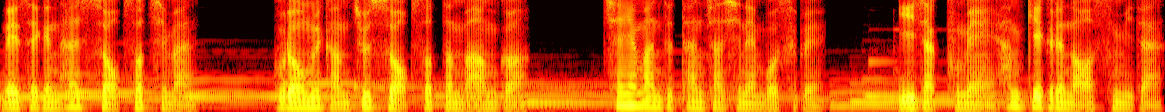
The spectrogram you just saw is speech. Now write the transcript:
내색은 할 수 없었지만 부러움을 감출 수 없었던 마음과 체념한 듯한 자신의 모습을 이 작품에 함께 그려 넣었습니다.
